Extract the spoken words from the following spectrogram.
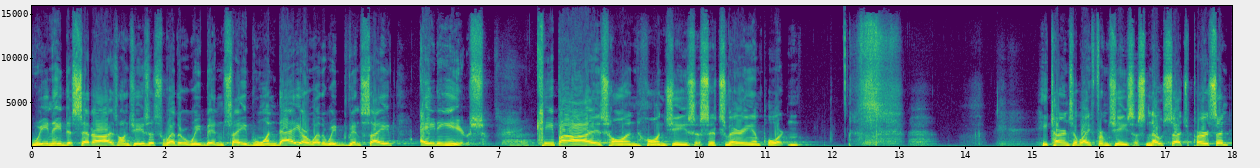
We need to set our eyes on Jesus, whether we've been saved one day or whether we've been saved 80 years. Keep our eyes on, on Jesus. It's very important he turns away from Jesus. No such person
